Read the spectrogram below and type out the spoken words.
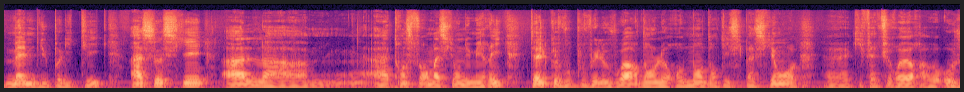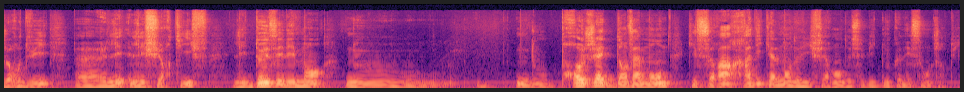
même du politique associé à la, transformation numérique, tel que vous pouvez le voir dans le roman d'anticipation euh, qui fait fureur aujourd'hui, euh, les, furtifs. Les deux éléments nous nous projettent dans un monde qui sera radicalement différent de celui que nous connaissons aujourd'hui.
